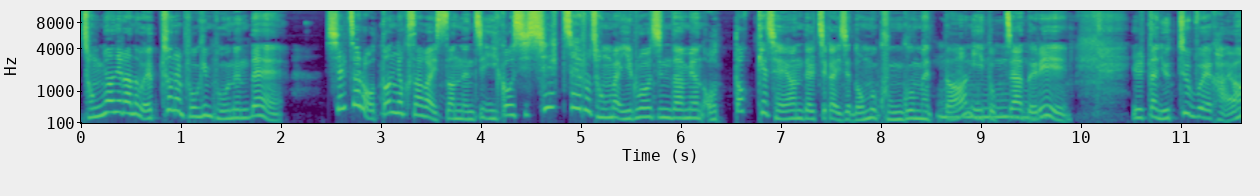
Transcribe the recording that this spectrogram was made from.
정년이라는 웹툰을 보긴 보는데 실제로 어떤 역사가 있었는지 이것이 실제로 정말 이루어진다면 어떻게 재현될지가 이제 너무 궁금했던 음. 이 독자들이 일단 유튜브에 가요.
